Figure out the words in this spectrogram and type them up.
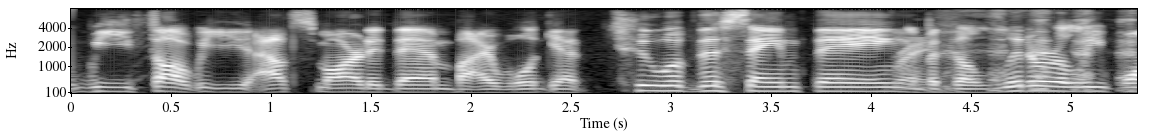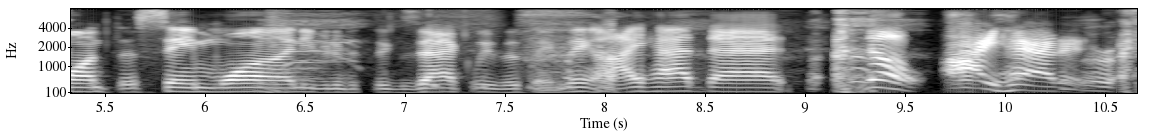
we thought we outsmarted them by we'll get two of the same thing, Right. but they'll literally want the same one, even if it's exactly the same thing. I had that. No, I had it. Right.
